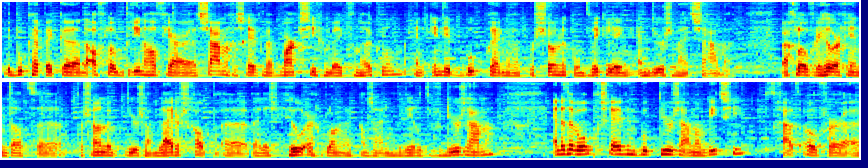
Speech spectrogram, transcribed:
Dit boek heb ik uh, de afgelopen 3,5 jaar samengeschreven met Mark Siegenbeek van Heukelom. En in dit boek brengen we persoonlijke ontwikkeling en duurzaamheid samen. Wij geloven er heel erg in dat persoonlijk duurzaam leiderschap wel eens heel erg belangrijk kan zijn om de wereld te verduurzamen. En dat hebben we opgeschreven in het boek Duurzame Ambitie. Het gaat over uh,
